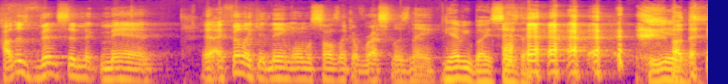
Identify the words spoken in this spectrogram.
How does Vincent McMahon? I feel like your name almost sounds like a wrestler's name. Yeah, everybody says that. He How, is.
